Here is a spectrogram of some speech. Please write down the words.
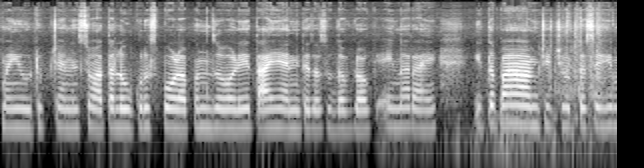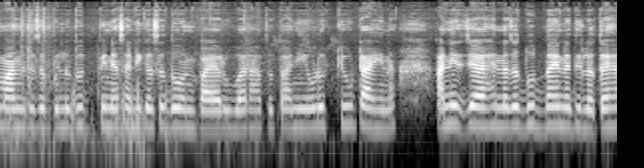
चॅनल सो आता लवकरच पोळा पण जवळ येत आहे आणि त्याचासुद्धा ब्लॉग येणार आहे. इथं पहा आमची छोटंसं हे मांजरीचं पिल्लू दूध पिण्यासाठी कसं दोन पायावर उभा राहत होतं आणि एवढं क्यूट आहे ना. आणि ज्या ह्यांना जर दूध नाही ना दिलं तर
